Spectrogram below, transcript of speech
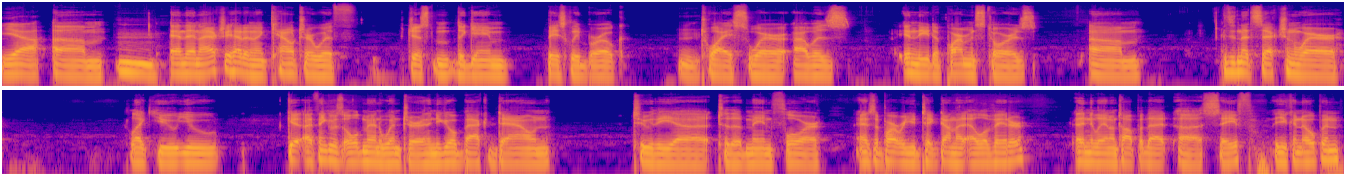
yeah. Um, and then I actually had an encounter with just the game basically broke twice where I was in the department stores. Um, it's in that section where like you, you get, I think it was Old Man Winter and then you go back down to the, uh, to the main floor. And it's the part where you take down that elevator and then you land on top of that, uh, safe that you can open.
